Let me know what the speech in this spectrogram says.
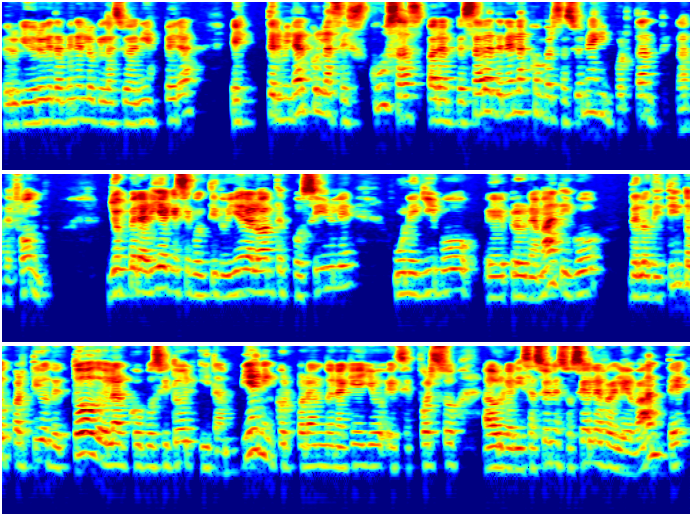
pero que yo creo que también es lo que la ciudadanía espera, es terminar con las excusas para empezar a tener las conversaciones importantes, las de fondo. Yo esperaría que se constituyera lo antes posible un equipo eh, programático de los distintos partidos de todo el arco opositor y también incorporando en aquello ese esfuerzo a organizaciones sociales relevantes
